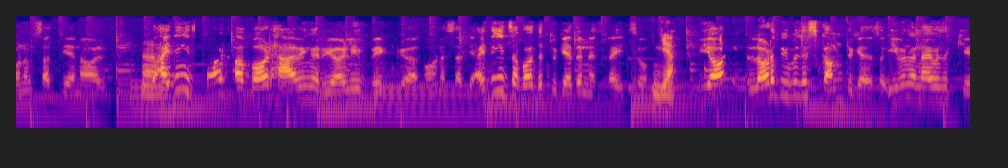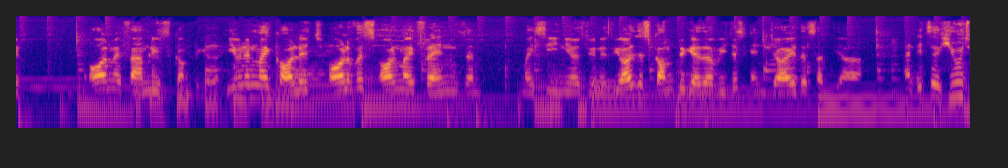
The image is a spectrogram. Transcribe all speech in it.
Onam Sadhya and all. So I think it's not about having a really big uh, Onam Sadhya. I think it's about the togetherness, right? So yeah we all, a lot of people just come together. So even when I was a kid, all my family used to come together. Even in my college, all of us, all my friends and my seniors, juniors, we all just come together. We just enjoy the sadhya, and it's a huge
